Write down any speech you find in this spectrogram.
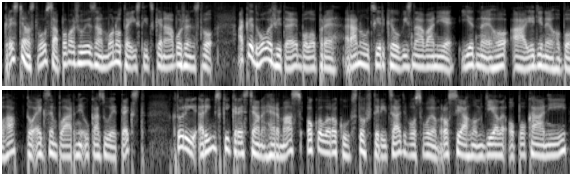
Kresťanstvo sa považuje za monoteistické náboženstvo. Aké dôležité bolo pre ranú církev vyznávanie jedného a jediného Boha, to exemplárne ukazuje text, ktorý rímsky kresťan Hermas okolo roku 140 vo svojom rozsiahlom diele o pokání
